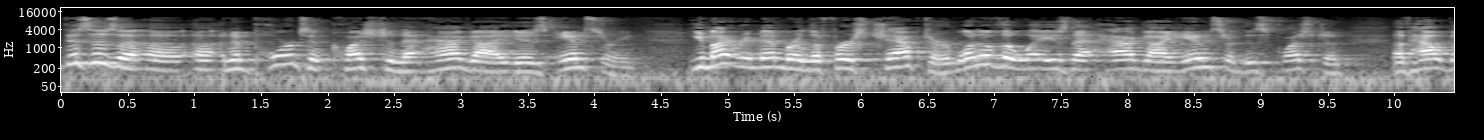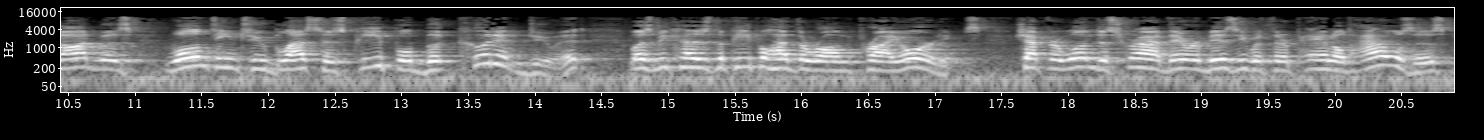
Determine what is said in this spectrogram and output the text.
this is a, a, an important question that Haggai is answering. You might remember in the first chapter, one of the ways that Haggai answered this question of how God was wanting to bless his people but couldn't do it was because the people had the wrong priorities. Chapter 1 described they were busy with their paneled houses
